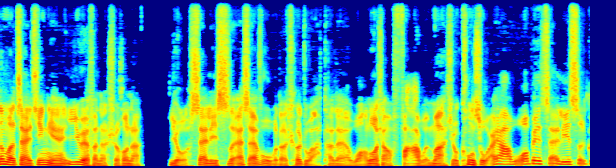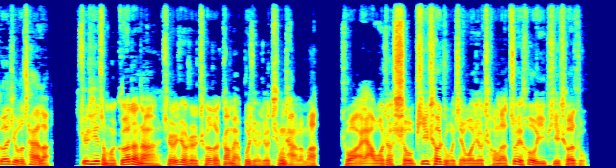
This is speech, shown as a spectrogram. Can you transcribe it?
那么在今年一月份的时候呢？有赛力斯 SF 五的车主啊，他在网络上发文嘛，就控诉：哎呀，我被赛力斯割韭菜了。具体怎么割的呢？其实就是车子刚买不久就停产了嘛。说：哎呀，我这首批车主，结果就成了最后一批车主。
